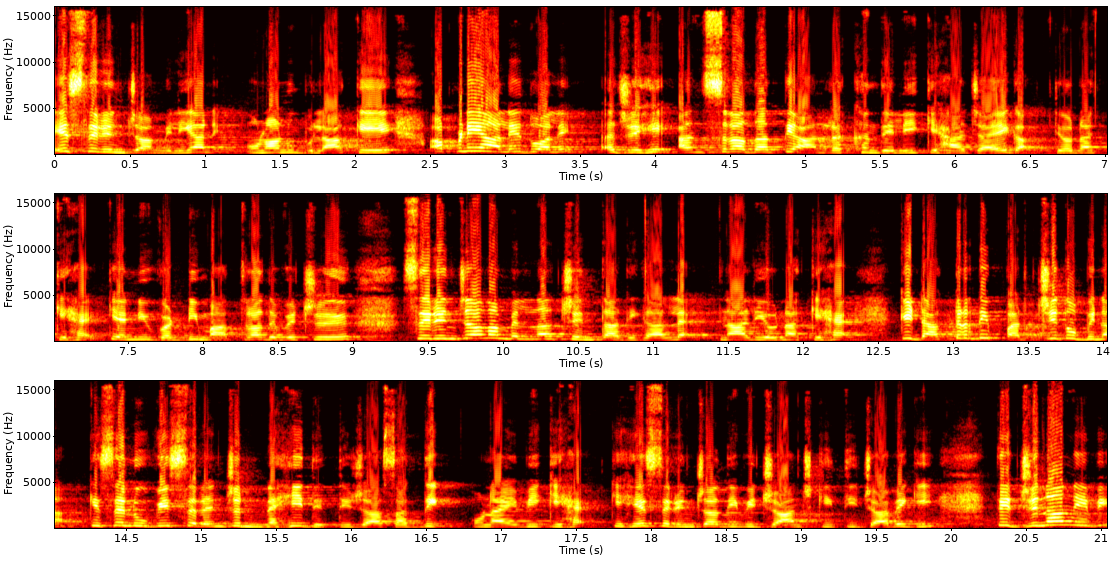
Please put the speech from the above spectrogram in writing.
ਇਹ ਸਿਰਿੰਜਾਂ ਮਿਲੀਆਂ ਨੇ, ਉਹਨਾਂ ਨੂੰ ਬੁਲਾ ਕੇ ਆਪਣੇ ਆਲੇ ਦੁਆਲੇ ਅਜਿਹੇ ਅੰਸਰਾਂ ਦਾ ਧਿਆਨ ਰੱਖਣ ਦੇ ਲਈ ਕਿਹਾ ਜਾਏਗਾ ਤੇ ਉਹਨਾਂ ਕਿਹਾ ਕਿ ਇੰਨੀ ਵੱਡੀ ਮਾਤਰਾ ਦੇ ਵਿੱਚ ਸਿਰਿੰਜਾਂ ਦਾ ਮਿਲਣਾ ਚਿੰਤਾ ਦੀ ਗੱਲ ਹੈ। ਨਾਲ ਹੀ ਉਹਨਾਂ ਕਿਹਾ ਕਿ ਡਾਕਟਰ ਦੀ ਪਰਚੀ ਤੋਂ ਬਿਨਾਂ ਕਿਸੇ ਨੂੰ ਵੀ ਸਿਰਿੰਜ ਨਹੀਂ ਦਿੱਤੀ ਜਾ ਸਕਦੀ। ਉਹਨਾਂ ਇਹ ਵੀ ਕਿਹਾ ਕਿ ਇਹ ਸਿਰਿੰਜਾਂ ਦੀ ਵੀ ਜਾਂਚ ਕੀਤੀ ਜਾਵੇਗੀ ਤੇ ਜਿਨ੍ਹਾਂ ਨੇ ਵੀ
